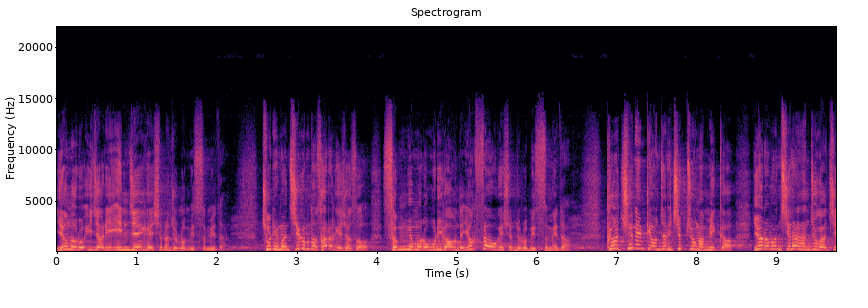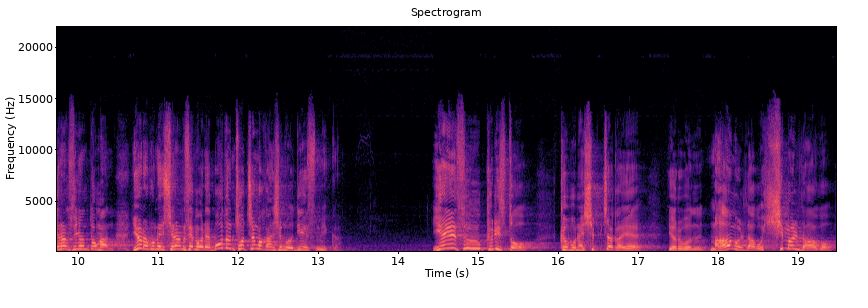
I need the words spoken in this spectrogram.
영으로 이 자리에 임재해 계시는 줄로 믿습니다. 주님은 지금도 살아계셔서 성령으로 우리 가운데 역사하고 계시는 줄로 믿습니다. 그 주님께 온전히 집중합니까? 여러분 지난 한 주간, 지난 수년 동안 여러분의 신앙생활의 모든 초점과 관심은 어디에 있습니까? 예수 그리스도 그분의 십자가에 여러분 마음을 다하고 힘을 다하고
